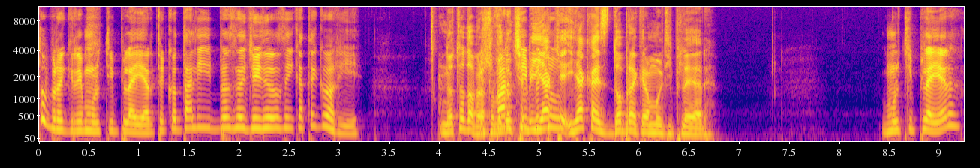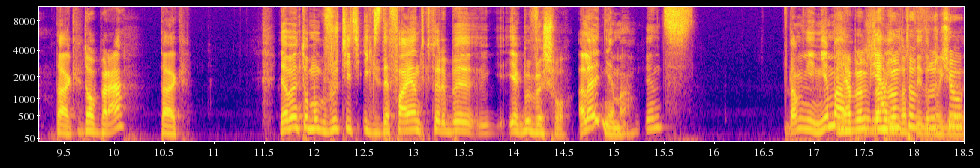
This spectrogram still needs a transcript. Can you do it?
dobre gry multiplayer, tylko dali beznadziejne do tej kategorii. No to dobra, Już to według ciebie tu- jakie, jaka jest dobra gra multiplayer? Multiplayer? Tak, Dobra. tak. Ja bym tu mógł wrzucić X-Defiant, które by jakby wyszło, ale nie ma, więc dla mnie nie ma Ja bym- ja bym to wrzucił-.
